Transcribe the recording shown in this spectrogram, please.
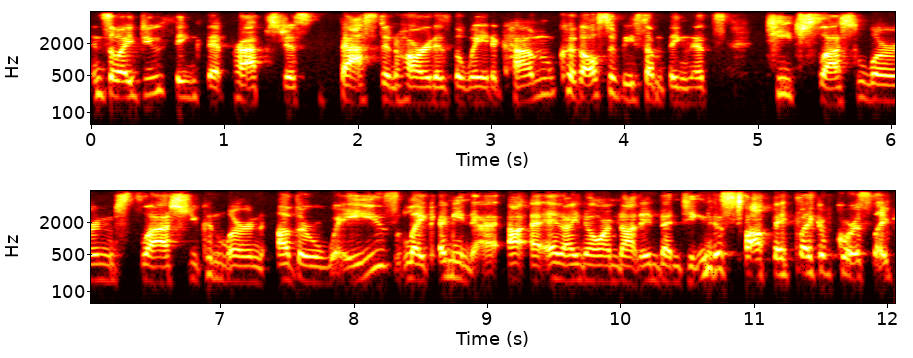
And so i do think that perhaps just fast and hard is the way to come could also be something that's teach slash learn slash you can learn other ways. Like i mean I, I, and i know i'm not inventing this topic like of course like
